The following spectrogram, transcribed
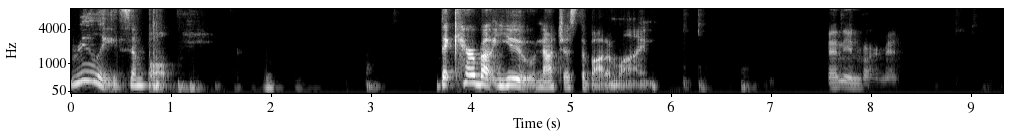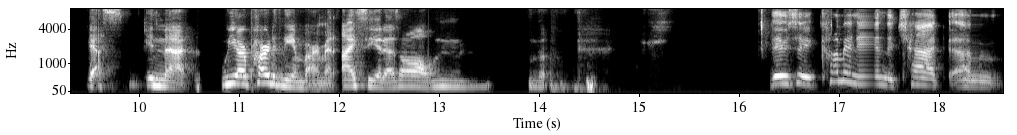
really simple. That care about you not just the bottom line. And the environment. Yes in that we are part of the environment. I see it as all mm, there's a comment in the chat, um,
